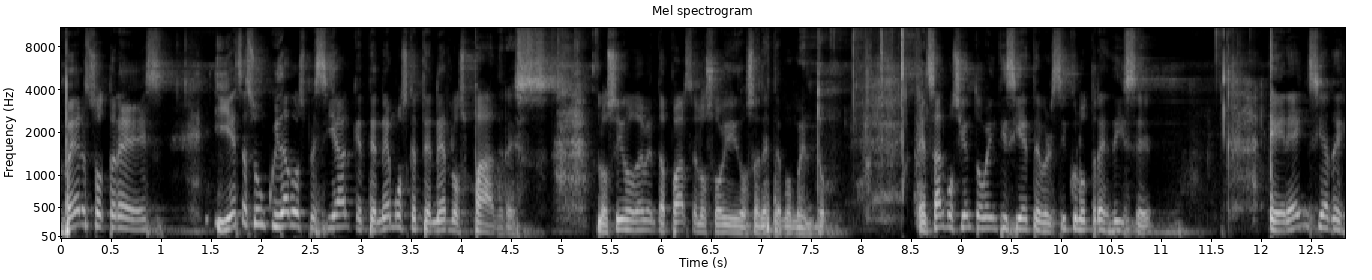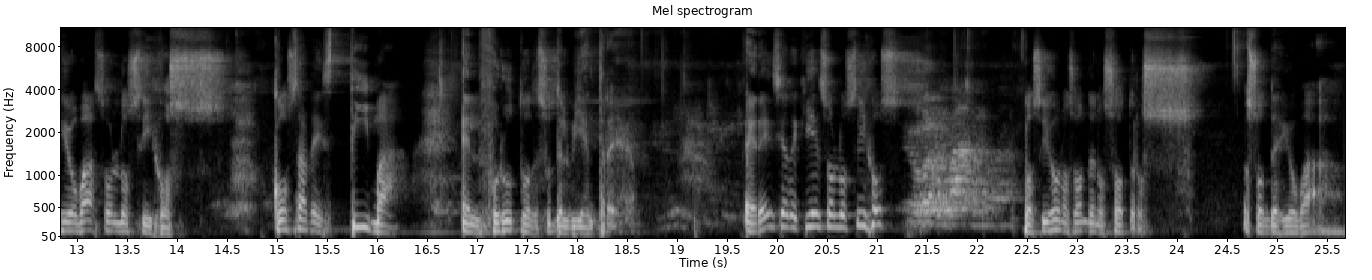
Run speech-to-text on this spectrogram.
verso 3, y ese es un cuidado especial que tenemos que tener los padres. Los hijos deben taparse los oídos en este momento. El Salmo 127, versículo 3 dice, herencia de Jehová son los hijos, cosa de estima el fruto del vientre. ¿Herencia de quién son los hijos? Los hijos no son de nosotros, son de Jehová.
